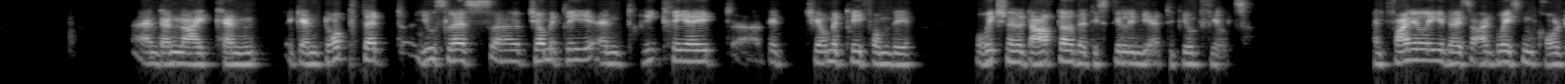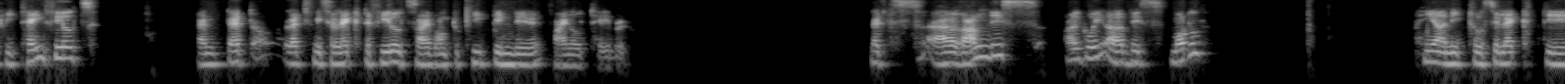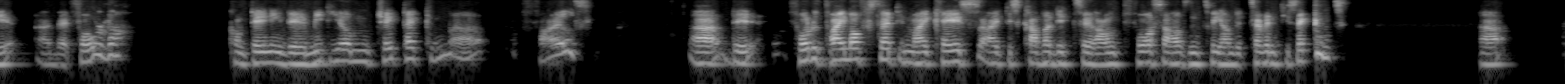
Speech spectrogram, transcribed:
And then I can, again, drop that useless uh, geometry and recreate uh, the geometry from the original data that is still in the attribute fields. And finally, there's an algorithm called retain fields, and that lets me select the fields I want to keep in the final table. Let's uh, run this algorithm, uh, this model. Here I need to select the, uh, the folder containing the medium JPEG uh, files. Uh, the photo time offset, in my case, I discovered it's around 4,370 seconds. Uh,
